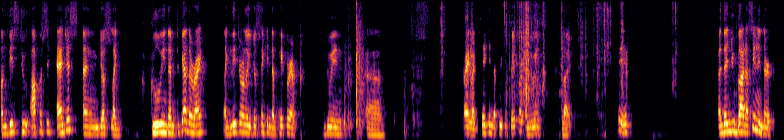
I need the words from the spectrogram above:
on these two opposite edges and just like gluing them together, right? Like literally just taking the paper and doing, uh, right? Like taking the piece of paper and doing like this and then you got a cylinder.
